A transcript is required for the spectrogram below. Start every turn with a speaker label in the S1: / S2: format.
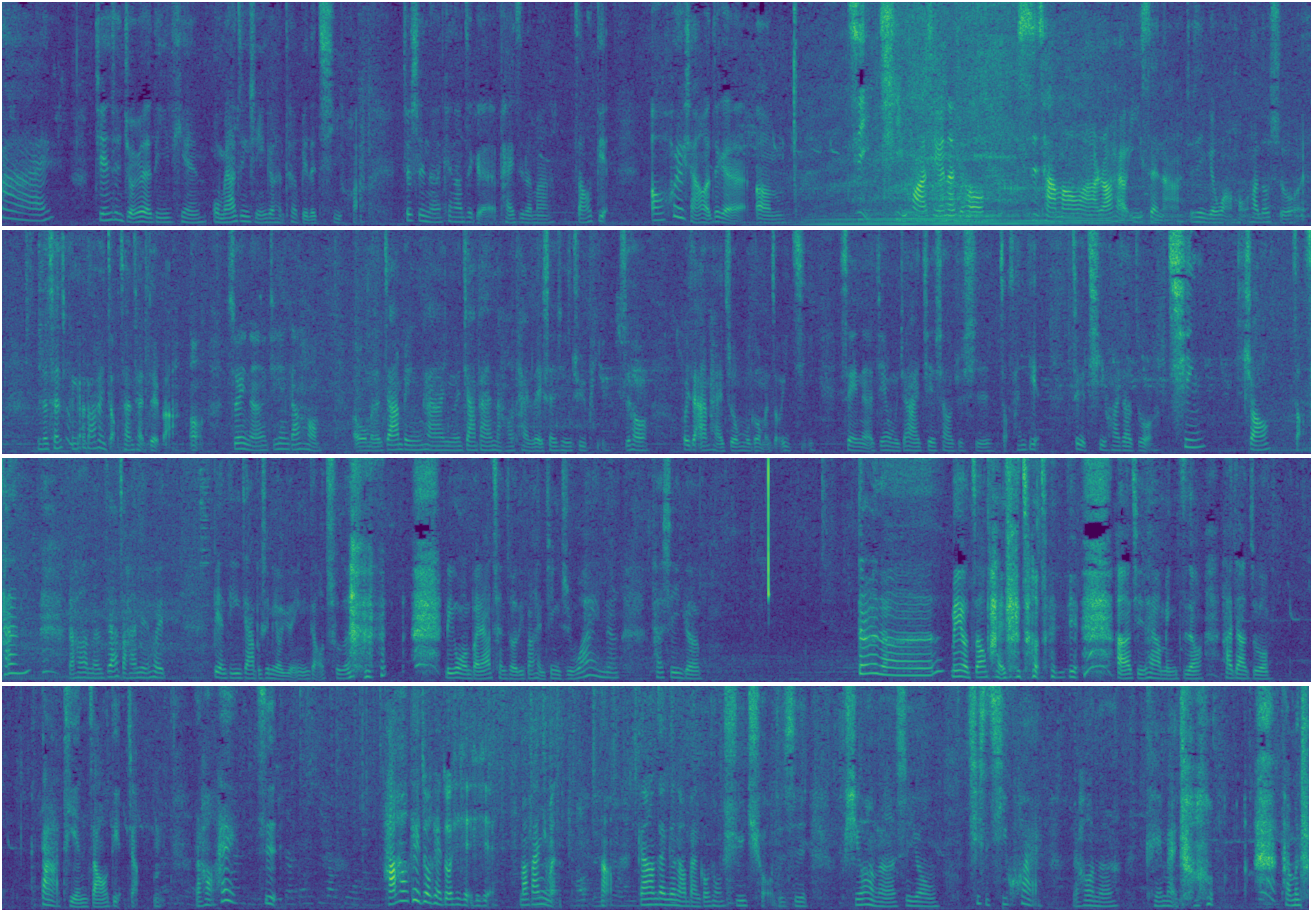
S1: 嗨，今天是九月的第一天，我们要进行一个很特别的企划，就是呢，看到这个牌子了吗？早点哦，会想要这个嗯计计划，是因为那时候四叉猫啊，然后还有伊森啊，就是一个网红，他都说你的成长应该搭配早餐才对吧？嗯，所以呢，今天刚好呃我们的嘉宾他因为加班然后太累，身心俱疲，之后会再安排周末跟我们走一集，所以呢，今天我们就来介绍就是早餐店。这个企划叫做“清早早餐”，然后呢，这家早餐店会变第一家，不是没有原因的。除了 离我们本来要乘走的地方很近之外呢，它是一个哒哒没有招牌的早餐店。好，其实它有名字哦，它叫做大田早点这样。嗯，然后嘿，是，好好可以做可以做，谢谢谢谢，麻烦你们。好，刚刚在跟老板沟通需求，就是。希望呢是用七十七块，然后呢可以买到 他们的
